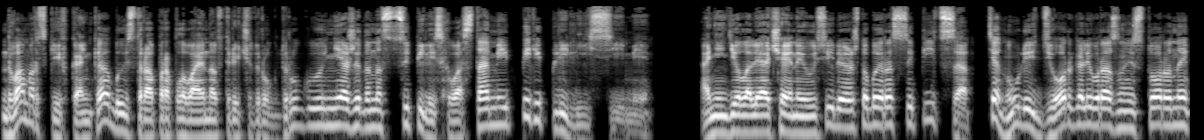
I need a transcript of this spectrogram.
Два морских конька, быстро проплывая навстречу друг другу, неожиданно сцепились хвостами и переплелись ими. Они делали отчаянные усилия, чтобы расцепиться, тянули, дергали в разные стороны,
